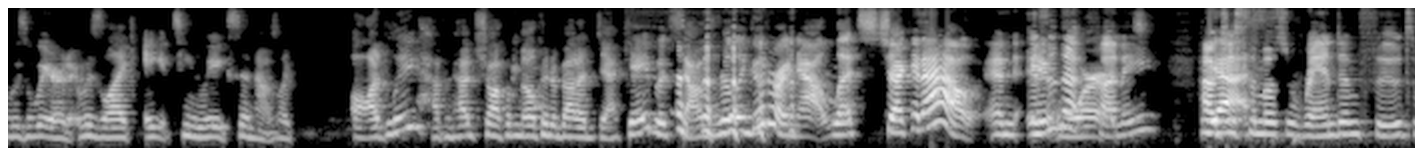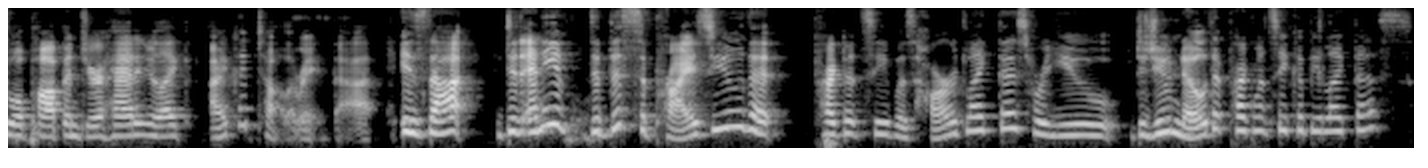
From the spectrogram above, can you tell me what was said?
was weird. It was like 18 weeks, and I was like, oddly, haven't had chocolate milk in about a decade, but sounds really good right now. Let's check it out. And isn't that worked. funny? How yes. just the most random foods will pop into your head, and you're like, I could tolerate that. Is that did any of did this surprise you that pregnancy was hard like this? Were you did you know that pregnancy could be like this?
